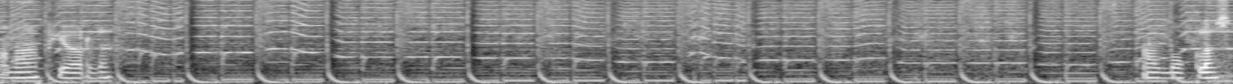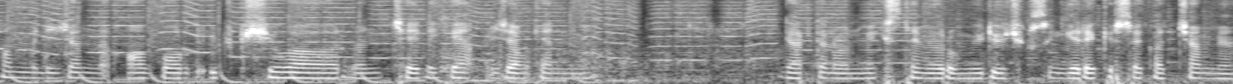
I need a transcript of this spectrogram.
O ne yapıyor orada? Abi oklasam mı diyeceğim de abi orada 3 kişi var. Ben tehlike yapmayacağım kendime. Gerçekten ölmek istemiyorum. Video çıksın gerekirse kaçacağım ya.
